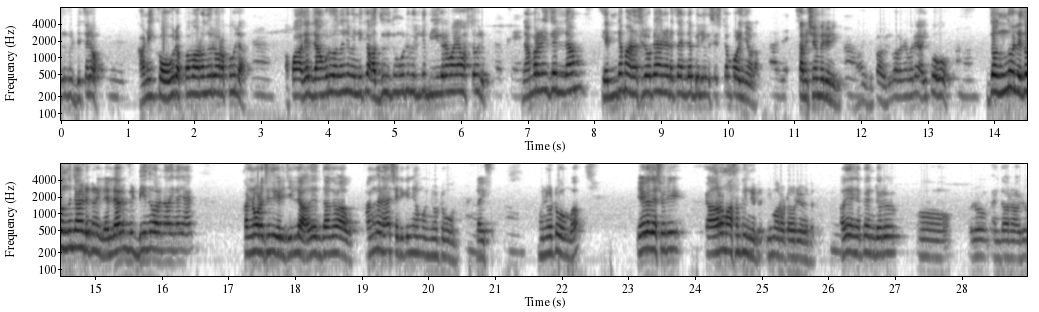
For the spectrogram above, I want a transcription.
ഇത് വിട്ടിത്തരോ കാരണം ഈ കോവിഡ് അപ്പം മാറുന്നൊരു ഉറപ്പില്ല അപ്പൊ അതെല്ലാം കൂടി വന്നു കഴിഞ്ഞാൽ എനിക്ക് അതും ഇതും കൂടി വലിയ ഭീകരമായ അവസ്ഥ വരും. ഞാൻ പറഞ്ഞ ഇതെല്ലാം എന്റെ മനസ്സിലോട്ട് ഞാൻ എടുത്ത എന്റെ ബിലീഫ് സിസ്റ്റം പൊളിഞ്ഞോളാം സംശയം വരും എനിക്ക്. ഇതിപ്പോ അവർ പറഞ്ഞ പോലെ ആയി പോവോ. ഇതൊന്നുമില്ല ഇതൊന്നും ഞാൻ എടുക്കണില്ല. എല്ലാവരും വിഡി എന്ന് പറഞ്ഞാൽ അതിനെ ഞാൻ കണ്ണുടച്ച് സ്വീകരിച്ചില്ല അത് എന്താന്ന് ആവും? അങ്ങനെ ശരിക്കും ഞാൻ മുന്നോട്ട് പോകും ലൈഫ് മുന്നോട്ട് പോകുമ്പോൾ ഏകദേശം ഒരു ആറ് മാസം പിന്നിട്ട് ഈ മൊറട്ടോറി എടുത്തിട്ട്. അത് കഴിഞ്ഞപ്പോൾ എന്റെ ഒരു ഒരു എന്താ പറയുക ഒരു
